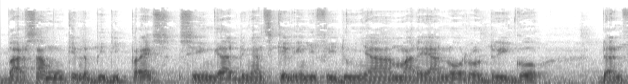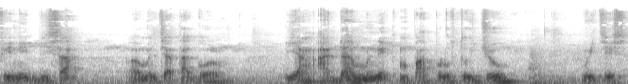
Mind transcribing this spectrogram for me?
Barca mungkin lebih dipres sehingga dengan skill individunya Mariano, Rodrigo dan Vini bisa uh, mencetak gol. Yang ada menit 47 which is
